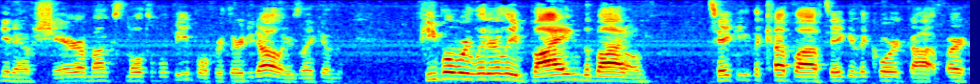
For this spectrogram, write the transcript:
you know, share amongst multiple people for thirty dollars. Like, um, people were literally buying the bottle, taking the cup off, taking the cork off, or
